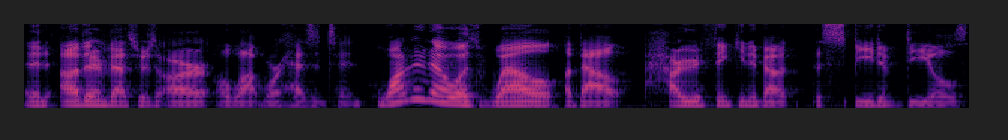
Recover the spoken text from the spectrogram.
And then other investors are a lot more hesitant. Wanted to know as well about how you're thinking about the speed of deals.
